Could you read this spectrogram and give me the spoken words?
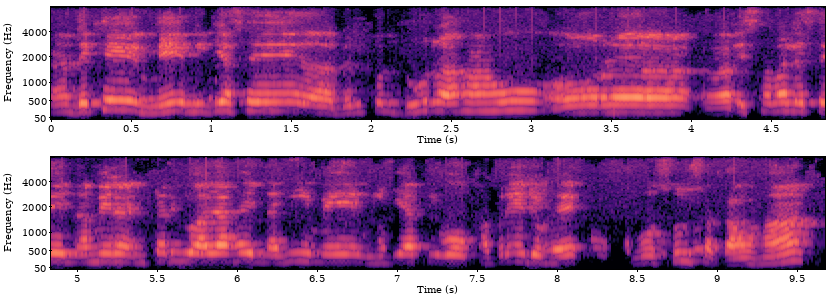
देखिए, मैं मीडिया से बिल्कुल दूर रहा हूँ और इस हवाले से न मेरा इंटरव्यू आया है, न ही मैं मीडिया की वो खबरें जो है, वो सुन सका हूँ। हाँ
